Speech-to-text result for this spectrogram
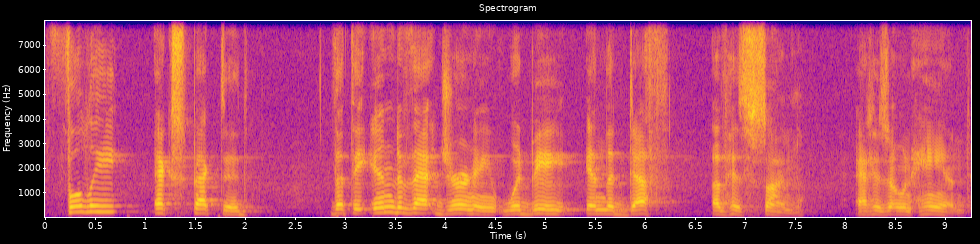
fully expected that the end of that journey would be in the death of his son at his own hand.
